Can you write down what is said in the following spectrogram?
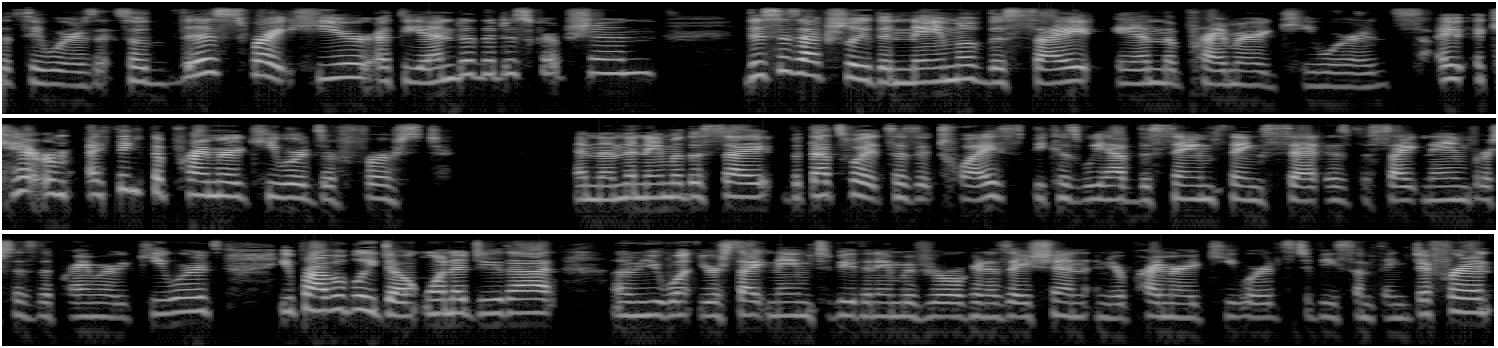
Let's see, where is it? So this right here at the end of the description, this is actually the name of the site and the primary keywords. I, I can't, rem- I think the primary keywords are first and then the name of the site. But that's why it says it twice because we have the same thing set as the site name versus the primary keywords. You probably don't want to do that. Um, you want your site name to be the name of your organization and your primary keywords to be something different.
